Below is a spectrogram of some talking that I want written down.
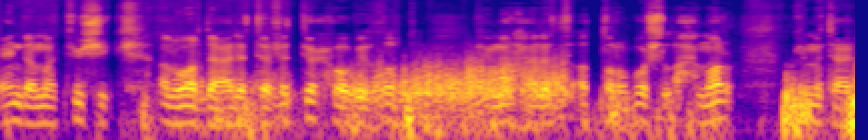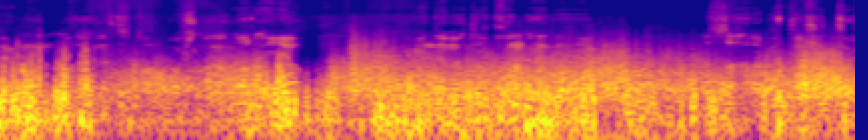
عندما تشك الوردة على التفتح وبالضبط في مرحلة الطربوش الأحمر. كما تعلمون مرحلة الطربوش الأحمر هي عندما تقوم هذه الزهرة بالتفتح.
